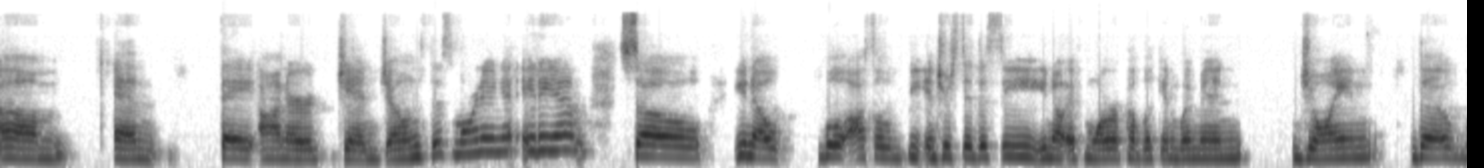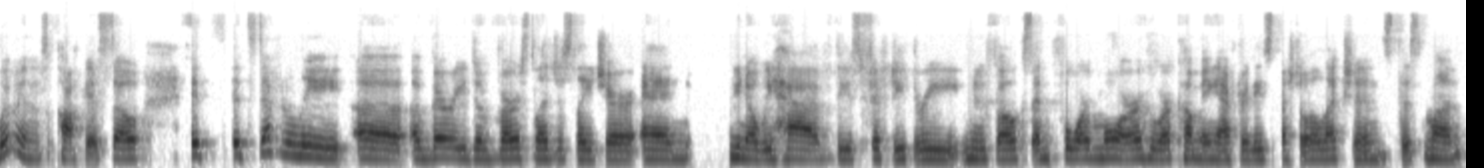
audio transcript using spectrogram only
Um, and they honored Jan Jones this morning at 8 a.m. So, you know, we'll also be interested to see, you know, if more Republican women join the women's caucus. So it's it's definitely a, a very diverse legislature, and you know we have these 53 new folks and four more who are coming after these special elections this month.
